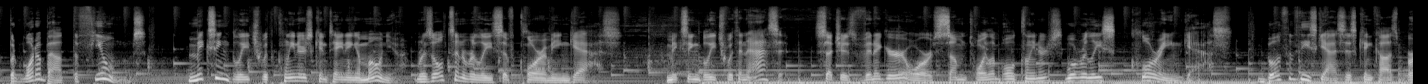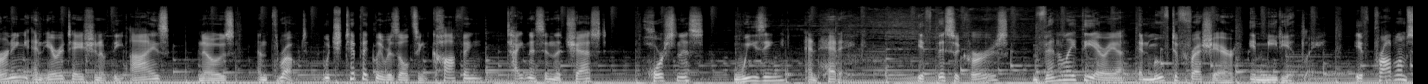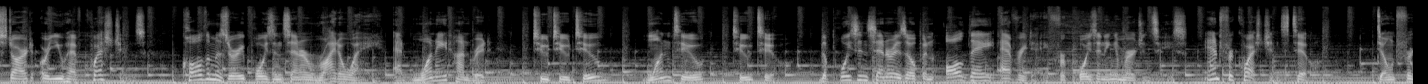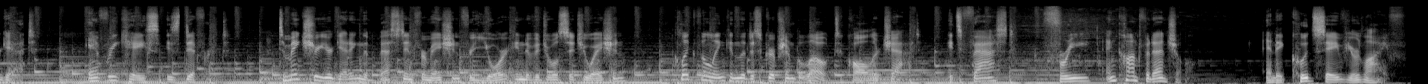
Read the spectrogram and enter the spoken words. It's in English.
But what about the fumes? Mixing bleach with cleaners containing ammonia results in a release of chloramine gas. Mixing bleach with an acid, such as vinegar or some toilet bowl cleaners, will release chlorine gas. Both of these gases can cause burning and irritation of the eyes, nose, and throat, which typically results in coughing, tightness in the chest, hoarseness, wheezing, and headache. If this occurs, ventilate the area and move to fresh air immediately. If problems start or you have questions, call the Missouri Poison Center right away at 1 800 222 1222. The Poison Center is open all day, every day for poisoning emergencies and for questions too. Don't forget, every case is different. To make sure you're getting the best information for your individual situation, click the link in the description below to call or chat. It's fast, free, and confidential, and it could save your life.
